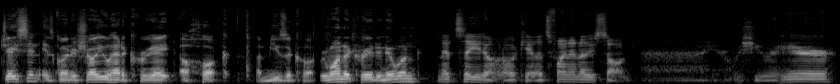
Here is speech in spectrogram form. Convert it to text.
Jason is going to show you how to create a hook, a music hook. We want to create a new one. Let's say you don't. Okay, let's find another song. Uh, here, wish you were here.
